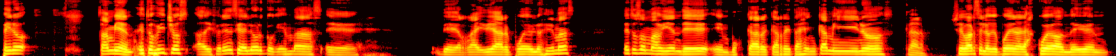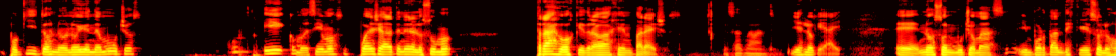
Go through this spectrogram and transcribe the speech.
Pero también, estos bichos, a diferencia del orco, que es más eh, de raidear pueblos y demás, estos son más bien de emboscar carretas en caminos, Claro. llevarse lo que pueden a las cuevas donde viven poquitos, no, no viven de a muchos. Y, como decimos, pueden llegar a tener a lo sumo trasgos que trabajen para ellos. Exactamente. Y es lo que hay. Eh, no son mucho más importantes que eso los No,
